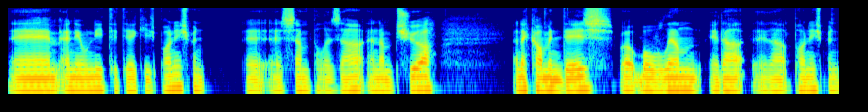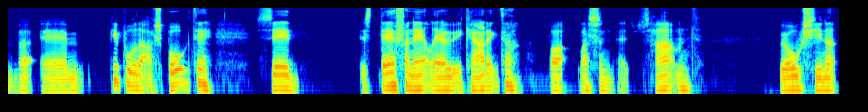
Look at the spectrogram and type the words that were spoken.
um, and he'll need to take his punishment. Uh, as simple as that. And I'm sure in the coming days we'll, we'll learn that that punishment. But um, people that I've spoke to said it's definitely out of character. But listen, it's happened. We've all seen it.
